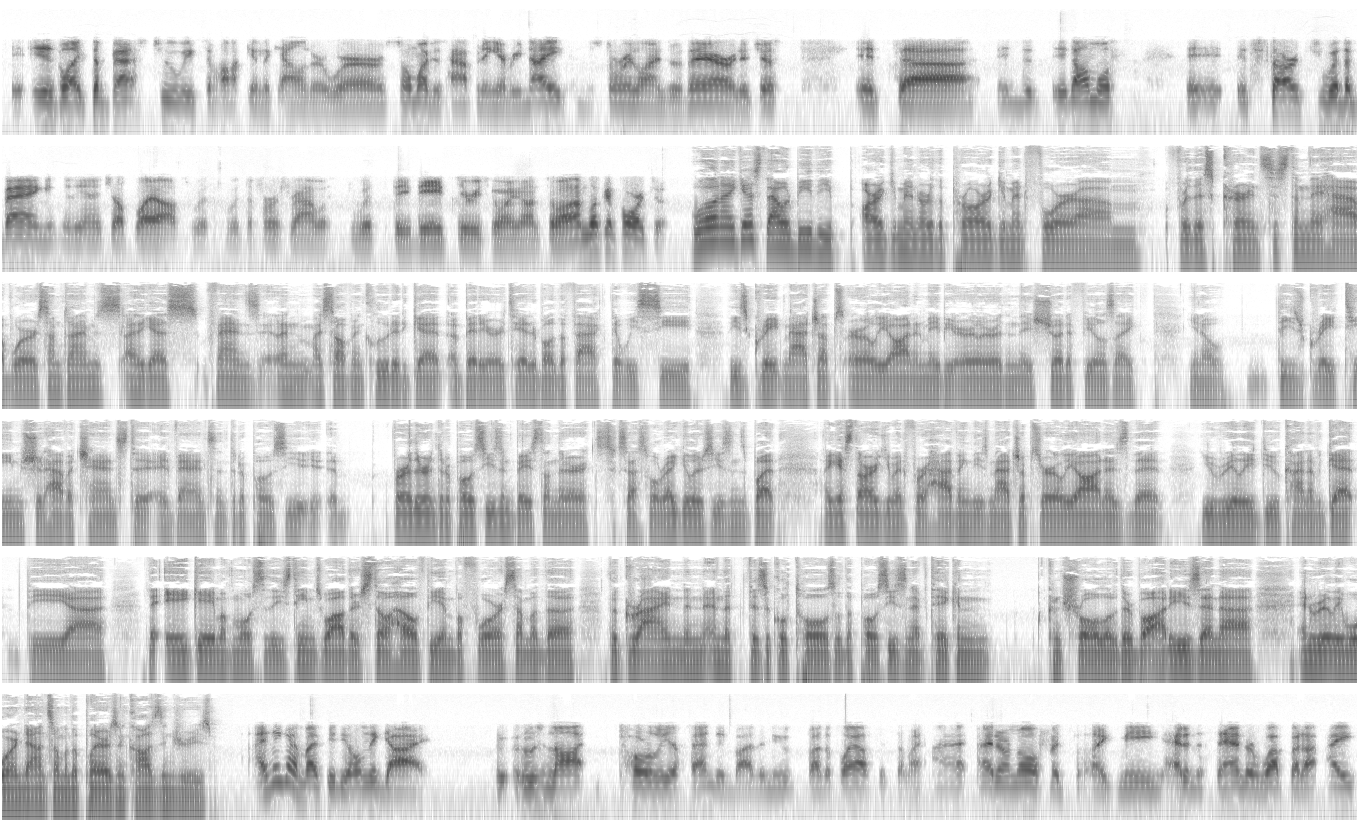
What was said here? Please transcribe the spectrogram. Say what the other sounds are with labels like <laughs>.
is like the best two weeks of hockey in the calendar, where so much is happening every night, and the storylines are there, and it just it uh, it it almost it, it starts with a bang in the NHL playoffs with, with the first round with, with the, the eight series going on. So I'm looking forward to it. Well, and I guess that would be the argument or the pro argument for um for this current system they have, where sometimes I guess fans and myself included get a bit irritated about the fact that we see these great matchups early on and maybe earlier than they should. It feels like you know these great teams should have a chance to advance into the postseason further into the postseason based on their successful regular seasons. But I guess the argument for having these matchups early on is that you really do kind of get the uh, the A game of most of these teams while they're still healthy and before some of the the grind and, and the physical tolls of the postseason have taken control of their bodies and uh and really worn down some of the players and caused injuries. I think I might be the only guy who's not totally offended by the new by the playoff system. I I, I don't know if it's like me head in the sand or what, but I. I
